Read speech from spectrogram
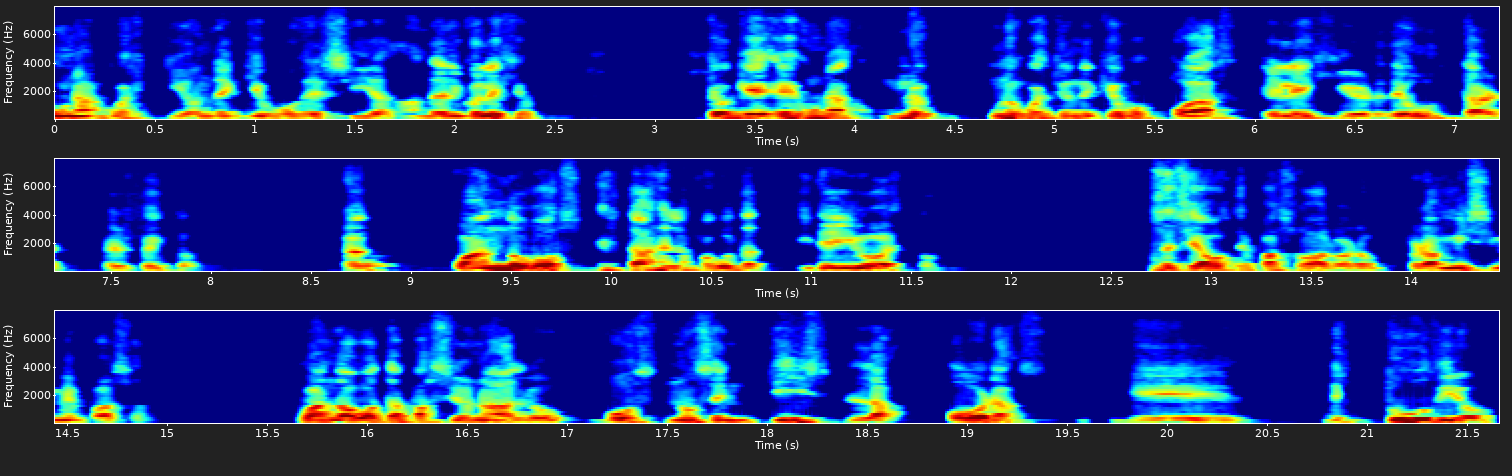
una cuestión de que vos decías antes del colegio. Creo que es una, una, una cuestión de que vos puedas elegir, degustar, perfecto. Pero cuando vos estás en la facultad, y te digo esto, no sé si a vos te pasó, Álvaro, pero a mí sí me pasa. Cuando a vos te apasiona algo, vos no sentís las horas de, de estudio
